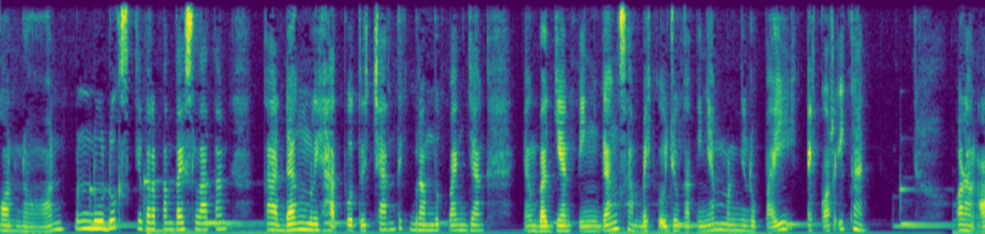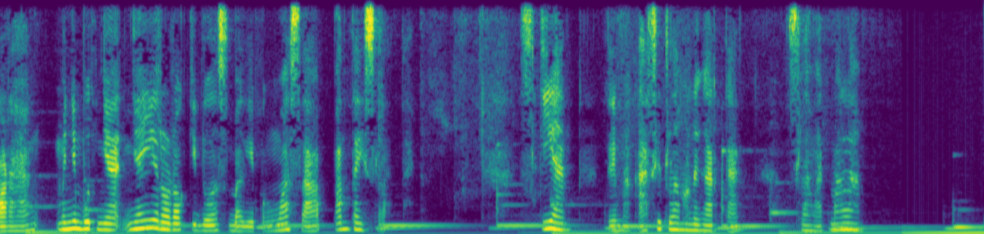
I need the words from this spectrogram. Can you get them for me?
Konon, penduduk sekitar pantai selatan kadang melihat putri cantik berambut panjang yang bagian pinggang sampai ke ujung kakinya menyerupai ekor ikan. Orang-orang menyebutnya Nyai Roro Kidul sebagai penguasa pantai selatan. Sekian, terima kasih telah mendengarkan. Selamat malam. thank you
